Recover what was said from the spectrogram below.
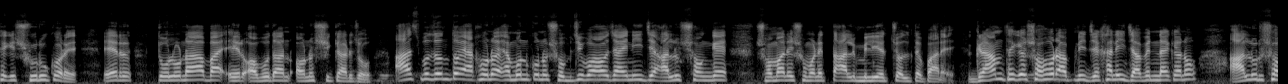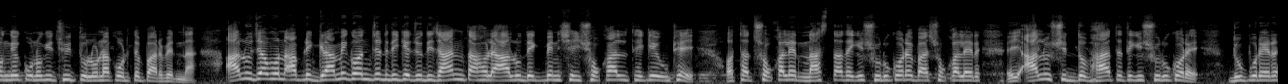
থেকে শুরু করে এর তুলনা বা এর অবদান অনস্বীকার্য। আজ পর্যন্ত এখনও এমন কোনো সবজি পাওয়া যায়নি যে আলুর সঙ্গে সমানে সমানে তাল মিলিয়ে চলতে পারে। গ্রাম থেকে শহর আপনি যেখানেই যাবেন না কেন, আলুর সঙ্গে কোনো কিছুই তুলনা করতে পারবেন না। আলু যেমন আপনি গ্রামেগঞ্জের দিকে যদি যান, তাহলে আলু দেখবেন সেই সকাল থেকে উঠে, অর্থাৎ সকালের নাস্তা থেকে শুরু করে বা সকালের এই আলু সিদ্ধ ভাত থেকে শুরু করে, দুপুরের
